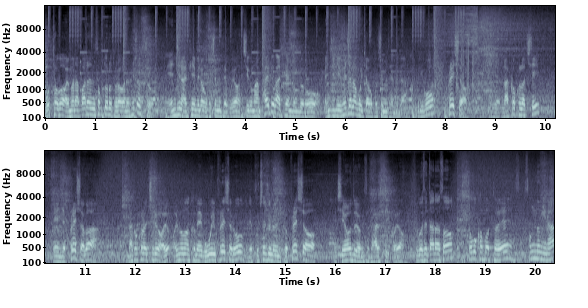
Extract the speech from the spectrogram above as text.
모터가 얼마나 빠른 속도로 돌아가는 회전수 엔진 RPM이라고 보시면 되고요. 지금 한 800 RPM 정도로 엔진이 회전하고 있다고 보시면 됩니다. 그리고 프레셔, 락커 클러치의 이제 프레셔가 락커 클러치를 얼, 얼마만큼의 오일 프레셔로 붙여주는 그 프레셔 제어도 여기서 다 할 수 있고요. 그것에 따라서 터보 컨버터의 성능이나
